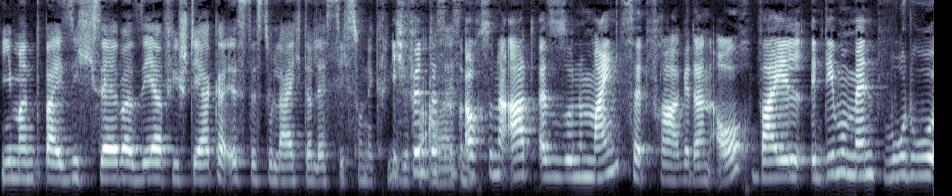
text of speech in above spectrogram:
jemand bei sich selber sehr viel stärker ist, desto leichter lässt sich so eine Krise Ich finde, das ist auch so eine Art, also so eine Mindset-Frage dann auch, weil in dem Moment, wo du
